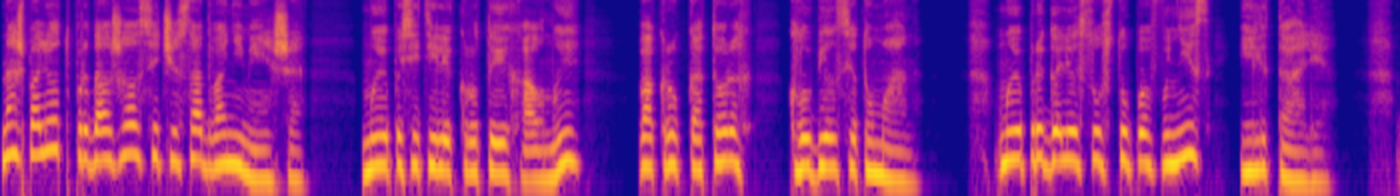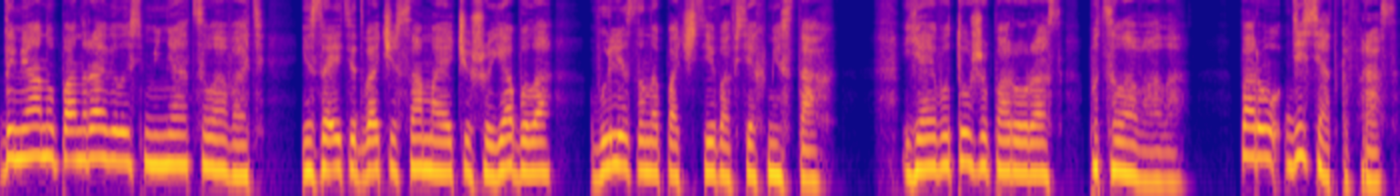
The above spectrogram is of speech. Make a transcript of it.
Наш полет продолжался часа два не меньше. Мы посетили крутые холмы, вокруг которых клубился туман. Мы прыгали с уступов вниз и летали. Дамиану понравилось меня целовать, и за эти два часа моя чешуя была вылизана почти во всех местах. Я его тоже пару раз поцеловала. Пару десятков раз,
